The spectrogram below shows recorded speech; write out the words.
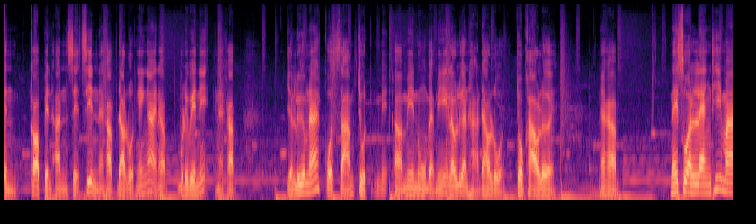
100%ก็เป็นอันเสร็จสิ้นนะครับ ดาวน์โหลดง่ายๆนะครับบริเวณนี้นะครับ อย่าลืมนะกด 3 จุดเมเอ่อเมนูแบบนี้แล้วเลื่อนหาดาวน์โหลดจบข่าวเลยนะครับ ในส่วนแหล่งที่มา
